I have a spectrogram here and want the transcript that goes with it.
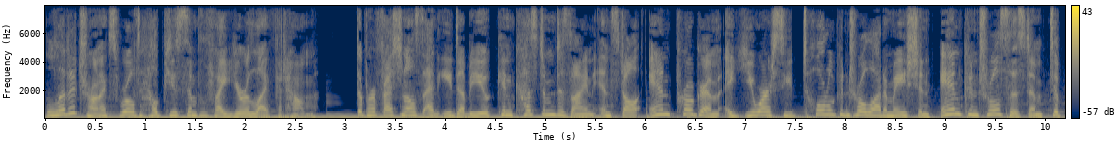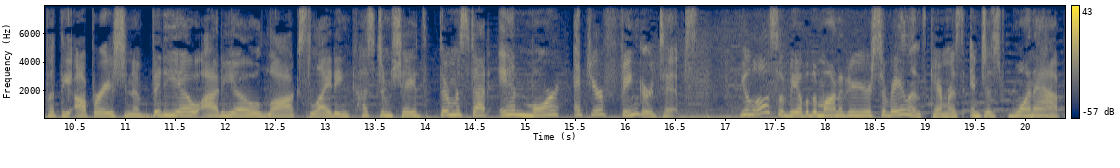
Let Electronics World help you simplify your life at home. The professionals at EW can custom design, install, and program a URC total control automation and control system to put the operation of video, audio, locks, lighting, custom shades, thermostat, and more at your fingertips. You'll also be able to monitor your surveillance cameras in just one app.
